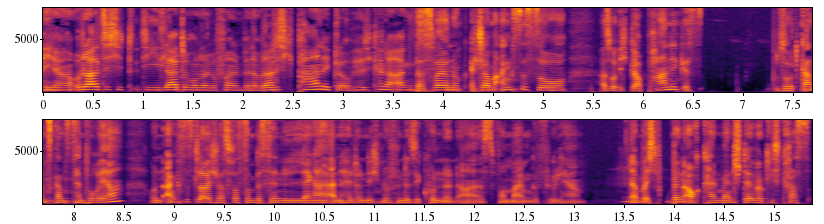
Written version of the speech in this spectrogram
Ja, oder als ich die, die Leiter runtergefallen bin. Aber da hatte ich Panik, glaube ich. Hatte ich keine Angst. Das war ja nur, ich glaube, Angst ist so, also ich glaube, Panik ist so ganz, ganz temporär. Und Angst ist, glaube ich, was, was so ein bisschen länger anhält und nicht nur für eine Sekunde da ist, von meinem Gefühl her. Mhm. Aber ich bin auch kein Mensch, der wirklich krass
